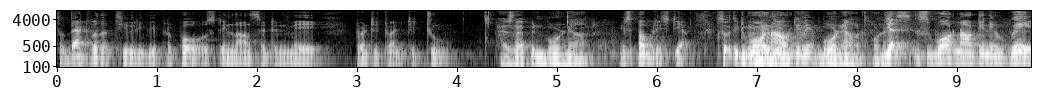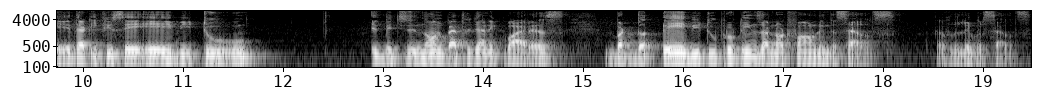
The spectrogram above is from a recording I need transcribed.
So that was the theory we proposed in Lancet in May 2022. Has that been borne out? It's published, yeah. So it No, borne no, no, out in a borne out, out. yes, it's borne out in a way that if you say AAV2, which is a non-pathogenic virus, but the AAV2 proteins are not found in the cells uh, of the liver cells.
